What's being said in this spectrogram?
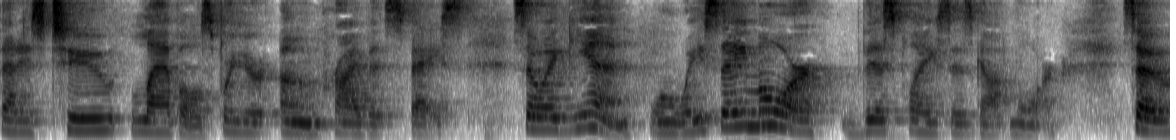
that is two levels for your own private space. So again, when we say more, this place has got more. So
